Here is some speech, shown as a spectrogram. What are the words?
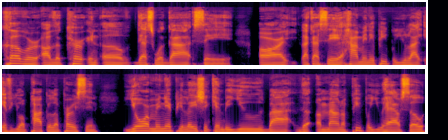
cover or the curtain of that's what god said or like i said how many people you like if you're a popular person your manipulation can be used by the amount of people you have so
